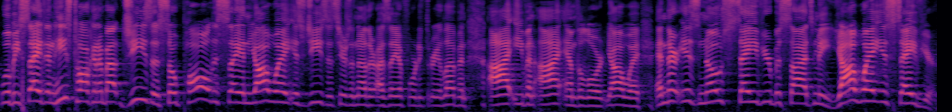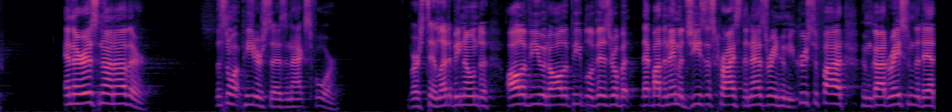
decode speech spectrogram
will be saved. And he's talking about Jesus. So Paul is saying Yahweh is Jesus. Here's another Isaiah 43 11. I, even I, am the Lord Yahweh. And there is no Savior besides me. Yahweh is Savior, and there is none other. Listen to what Peter says in Acts 4. Verse 10 Let it be known to all of you and to all the people of Israel, but that by the name of Jesus Christ, the Nazarene, whom you crucified, whom God raised from the dead,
